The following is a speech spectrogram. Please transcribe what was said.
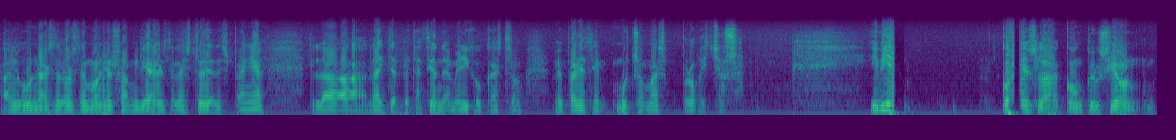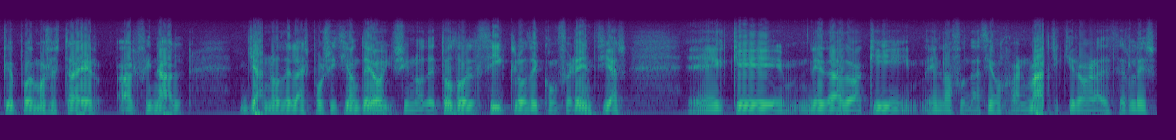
algunas de los demonios familiares de la historia de España, la, interpretación de Américo Castro me parece mucho más provechosa. Y bien, ¿cuál es la conclusión que podemos extraer al final, ya no de la exposición de hoy, sino de todo el ciclo de conferencias eh, que he dado aquí en la Fundación Juan March y quiero agradecerles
